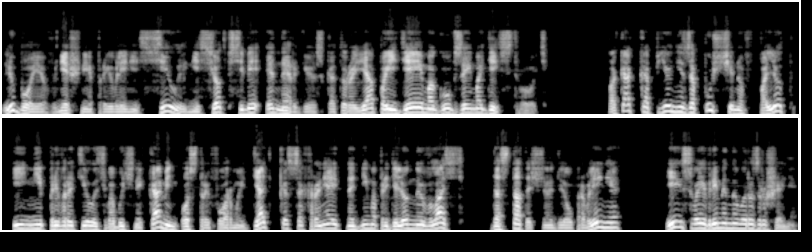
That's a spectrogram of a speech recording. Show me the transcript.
Любое внешнее проявление силы несет в себе энергию, с которой я, по идее, могу взаимодействовать. Пока копье не запущено в полет и не превратилось в обычный камень острой формы, дядька сохраняет над ним определенную власть, достаточную для управления и своевременного разрушения.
